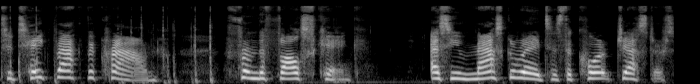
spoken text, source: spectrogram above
to take back the crown from the false king. As he masquerades as the court jesters,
